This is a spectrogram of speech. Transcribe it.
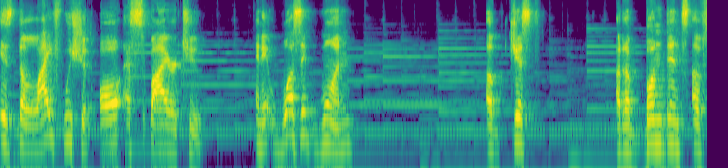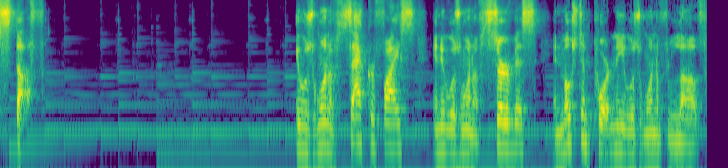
is the life we should all aspire to. And it wasn't one of just an abundance of stuff. It was one of sacrifice and it was one of service. And most importantly, it was one of love.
